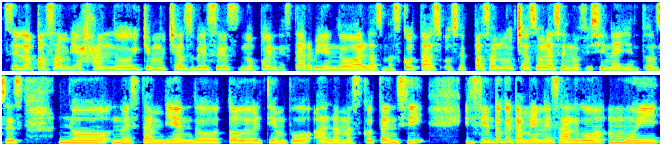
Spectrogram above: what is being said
se la pasan viajando y que muchas veces no pueden estar viendo a las mascotas o se pasan muchas horas en la oficina y entonces no, no están viendo todo el tiempo a la mascota en sí. Y siento que también es algo muy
